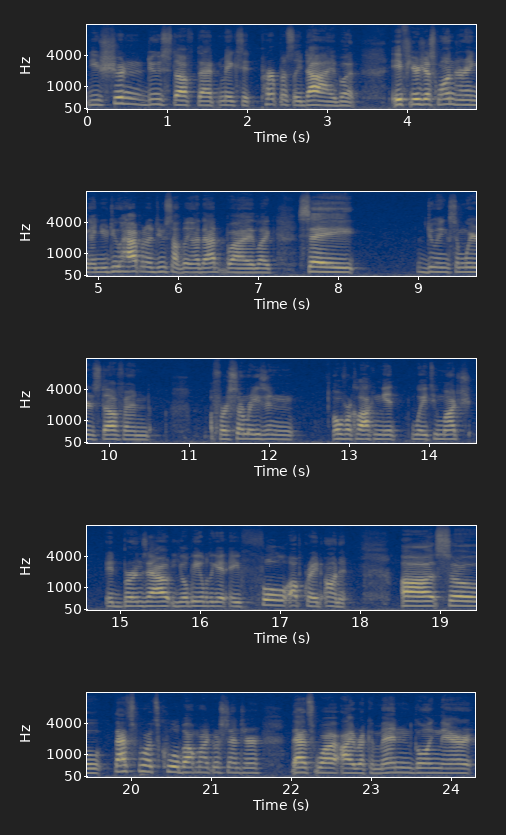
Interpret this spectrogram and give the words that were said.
you shouldn't do stuff that makes it purposely die. But if you're just wondering and you do happen to do something like that by, like, say, doing some weird stuff and for some reason overclocking it way too much, it burns out, you'll be able to get a full upgrade on it. Uh, so that's what's cool about Micro Center. That's why I recommend going there.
